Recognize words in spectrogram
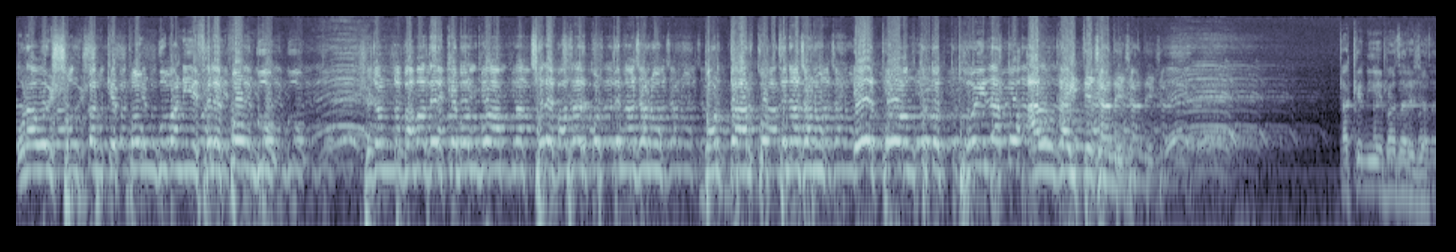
ওরা ওই সন্তানকে পঙ্গু বানিয়ে ফেলে, পঙ্গু। সেজন্য বাবাদেরকে বলব, আপনার ছেলে বাজার করতে না জানুক, দরদার করতে না জানুক, এরপর অন্তত থইলা তো আলগাইতে জানে। তাকে নিয়ে বাজারে যাবে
